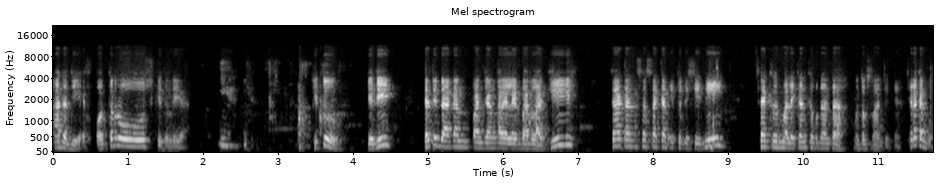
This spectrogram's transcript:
ada di FO terus gitu loh ya. Iya. Gitu. Jadi saya tidak akan panjang kali lebar lagi. Saya akan selesaikan itu di sini. Saya kembalikan ke Bu Nanta untuk selanjutnya. Silakan Bu.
